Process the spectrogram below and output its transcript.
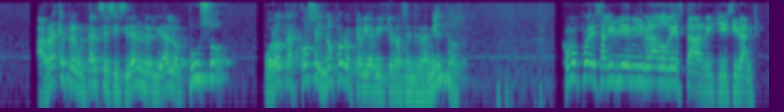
habrá que preguntarse si Zidane en realidad lo puso por otras cosas y no por lo que había visto en los entrenamientos. ¿Cómo puede salir bien librado de esta Ricky Zidane?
